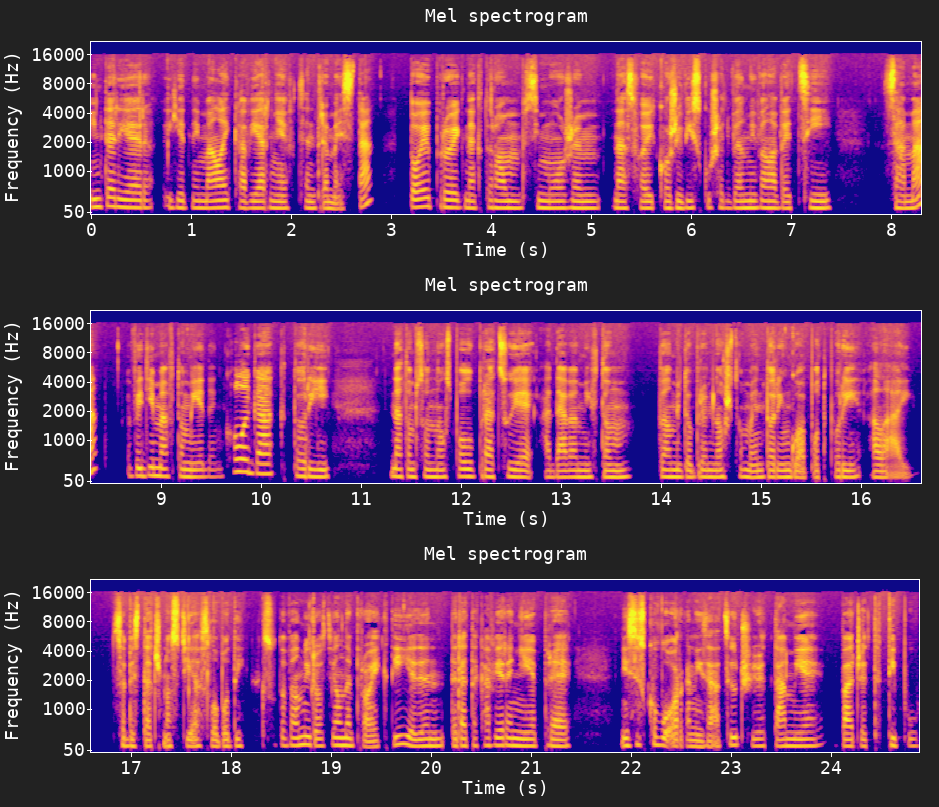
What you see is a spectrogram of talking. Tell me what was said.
interiér jednej malej kaviarne v centre mesta. To je projekt, na ktorom si môžem na svojej koži vyskúšať veľmi veľa vecí sama vedie ma v tom jeden kolega, ktorý na tom so mnou spolupracuje a dáva mi v tom veľmi dobré množstvo mentoringu a podpory, ale aj sebestačnosti a slobody. Sú to veľmi rozdielne projekty. Jeden, teda taká vierenie je pre neziskovú organizáciu, čiže tam je budget typu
